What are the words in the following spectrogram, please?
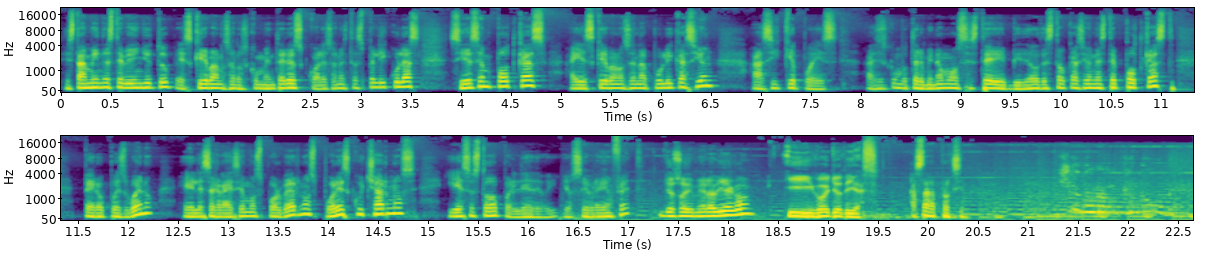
Si están viendo este video en YouTube, escríbanos en los comentarios cuáles son estas películas. Si es en podcast, ahí escríbanos en la publicación. Así que pues así es como terminamos este video de esta ocasión, este podcast. Pero pues bueno, eh, les agradecemos por vernos, por escucharnos y eso es todo por el día de hoy. Yo soy Brian Fett. Yo soy Mero Diego. Y Goyo Díaz. Hasta la próxima. General Kenobi.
